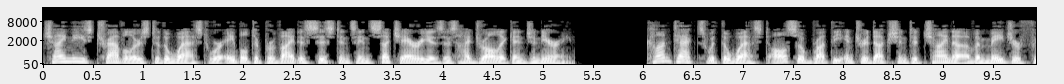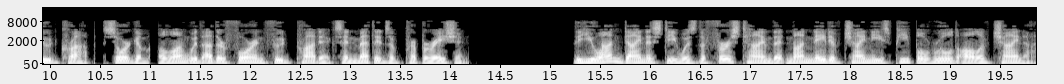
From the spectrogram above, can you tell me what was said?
Chinese travelers to the west were able to provide assistance in such areas as hydraulic engineering. Contacts with the West also brought the introduction to China of a major food crop, sorghum, along with other foreign food products and methods of preparation. The Yuan dynasty was the first time that non-native Chinese people ruled all of China.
